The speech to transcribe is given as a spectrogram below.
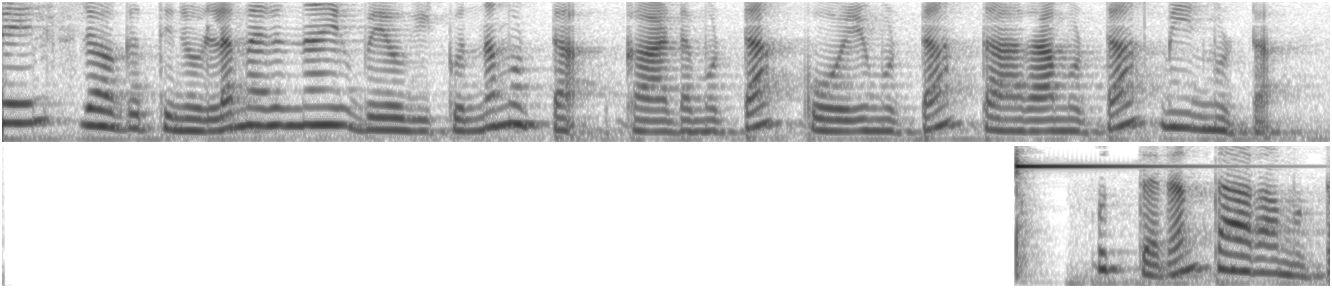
പേൽസ് രോഗത്തിനുള്ള മരുന്നായി ഉപയോഗിക്കുന്ന മുട്ട കാടമുട്ട കോഴിമുട്ട താറാമുട്ട മീൻമുട്ട. ഉത്തരം താറാമുട്ട.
